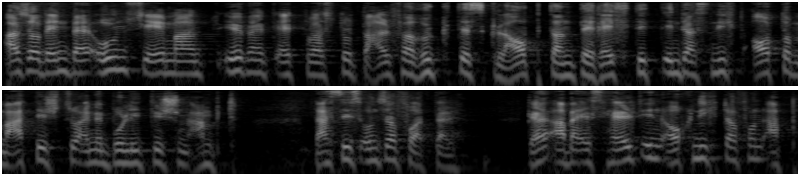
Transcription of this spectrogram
Also wenn bei uns jemand irgendetwas total Verrücktes glaubt, dann berechtigt ihn das nicht automatisch zu einem politischen Amt. Das ist unser Vorteil. Aber es hält ihn auch nicht davon ab.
